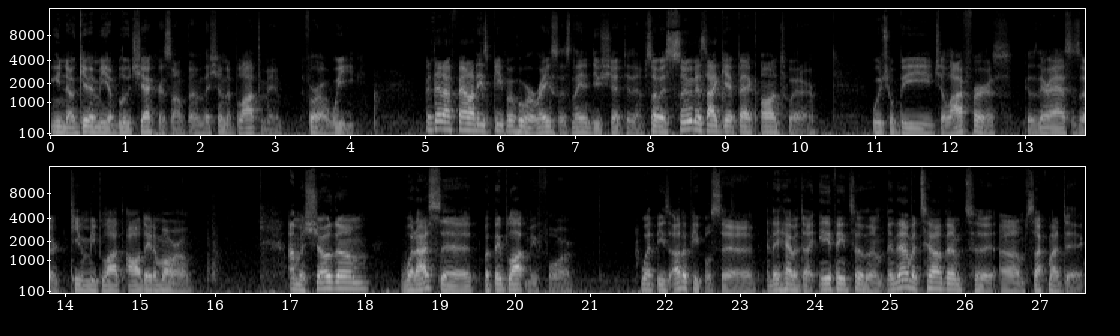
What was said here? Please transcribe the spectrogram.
you know, given me a blue check or something. They shouldn't have blocked me for a week. But then I found out these people who were racist and they didn't do shit to them. So as soon as I get back on Twitter, which will be July 1st, because their asses are keeping me blocked all day tomorrow, I'm going to show them what I said, what they blocked me for, what these other people said, and they haven't done anything to them. And then I'm going to tell them to um, suck my dick.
